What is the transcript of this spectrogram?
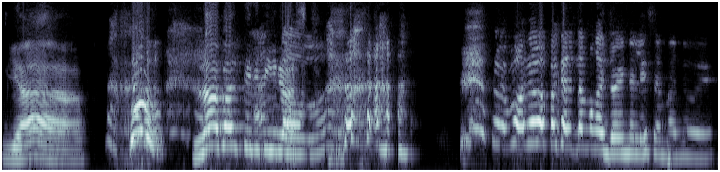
Yeah! Laban Pilipinas! Ano? Napapagalit ng mga journalism, ano eh.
